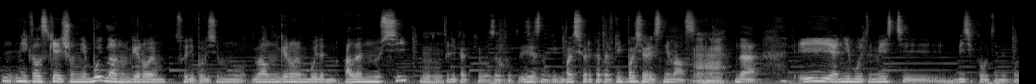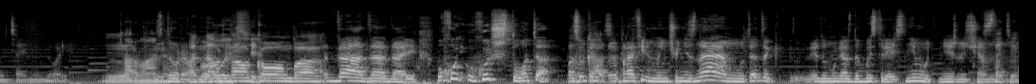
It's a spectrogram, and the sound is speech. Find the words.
Николас Кейдж, он не будет главным героем, судя по всему. Главным героем будет Ален Нуси, Мгм. или как его зовут, известный кикбоксер, который в кикбоксере снимался. Ага. Да. И они будут вместе бить какого-то инопланетянина двоих. Нормально. Здорово. Одного Mortal. Kombat. Да, да, да. И, ну, хоть, хоть что-то. Поскольку Прекрасно. про фильм мы ничего не знаем, вот это, я думаю, гораздо быстрее снимут, нежели чем... Кстати,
